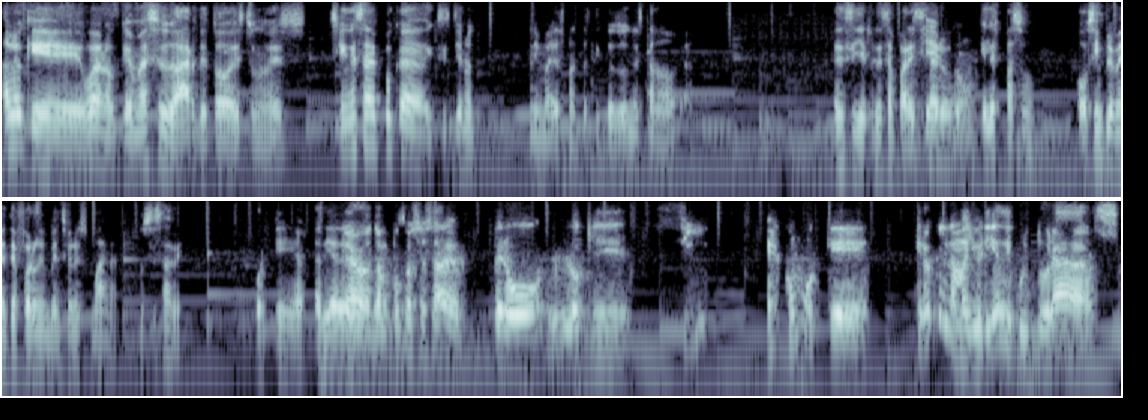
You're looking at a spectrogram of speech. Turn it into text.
algo que, bueno, que me hace dudar de todo esto, ¿no? Es, si en esa época existieron animales fantásticos, ¿dónde están ahora? Es decir, desaparecieron, Exacto. ¿qué les pasó? O simplemente fueron invenciones humanas, no se sabe. Porque a, a día de Claro, hoy... tampoco se sabe, pero lo que sí es como que creo que la mayoría de culturas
